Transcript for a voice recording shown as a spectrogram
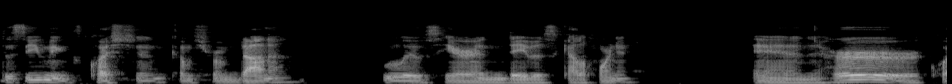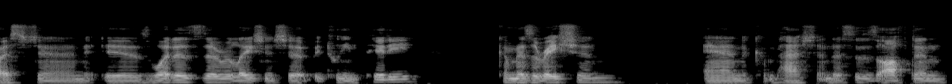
this evening's question comes from Donna, who lives here in Davis, California. And her question is What is the relationship between pity, commiseration, and compassion? This is often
